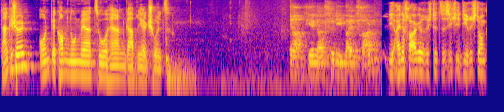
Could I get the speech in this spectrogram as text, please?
Dankeschön. Und wir kommen nunmehr zu Herrn Gabriel Schulz. Ja, vielen Dank für die beiden Fragen. Die eine Frage richtete sich in die Richtung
